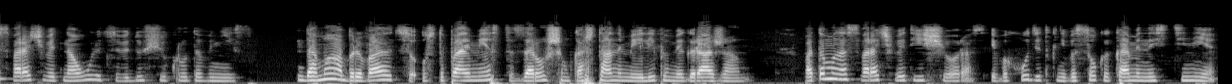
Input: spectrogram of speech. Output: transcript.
сворачивает на улицу, ведущую круто вниз. Дома обрываются, уступая место заросшим каштанами и липами гаражам. Потом она сворачивает еще раз и выходит к невысокой каменной стене,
